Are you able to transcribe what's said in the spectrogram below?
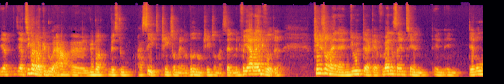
jeg, jeg tænker nok, at du er her, øh, lytter, hvis du har set Chainsaw Man, eller ved noget om Chainsaw Man selv, men for jer, der ikke ved det, Chainsaw Man er en dude, der kan forvandle sig ind til en, en, en devil,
